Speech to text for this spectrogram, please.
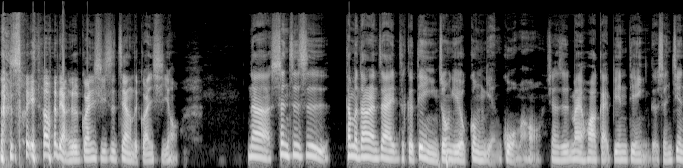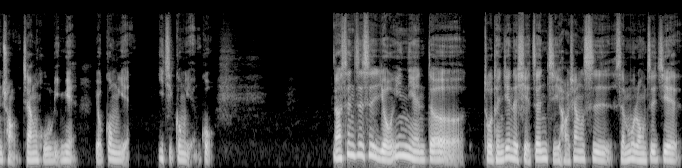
所以他们两个关系是这样的关系哦。那甚至是。他们当然在这个电影中也有共演过嘛，吼，像是漫画改编电影的《神剑闯江湖》里面有共演，一起共演过。那甚至是有一年的佐藤健的写真集，好像是神木隆之介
